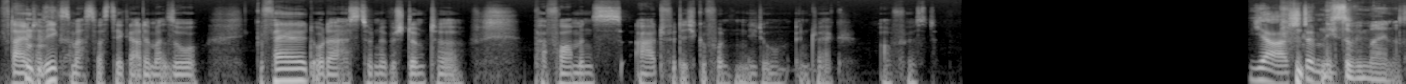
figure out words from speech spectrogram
frei unterwegs, machst, was dir gerade mal so gefällt oder hast du eine bestimmte Performance Art für dich gefunden, die du in Drag aufführst? Ja, stimmt. Nicht so wie meine.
